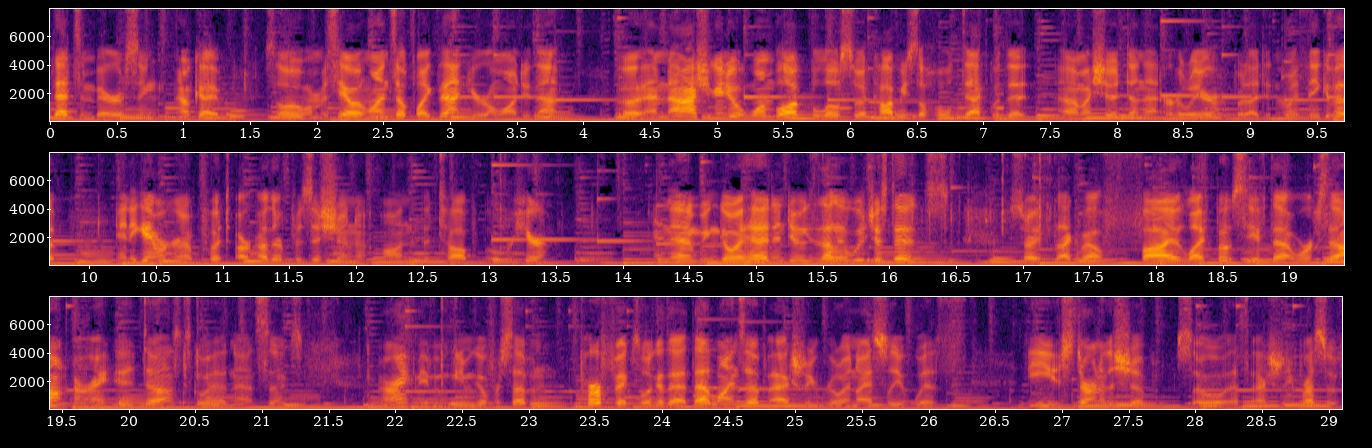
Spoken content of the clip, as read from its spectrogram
That's embarrassing. Okay, so we're gonna see how it lines up like that. You're gonna want to do that. Uh, and I'm actually to do it one block below so it copies the whole deck with it. Um, I should have done that earlier, but I didn't really think of it. And again, we're to put our other position on the top over here. And then we can go ahead and do exactly what we just did. Start back about five lifeboats, see if that works out. Alright, it does. Let's go ahead and add six. Alright, maybe we can even go for seven. Perfect, look at that. That lines up actually really nicely with the stern of the ship. So that's actually impressive.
